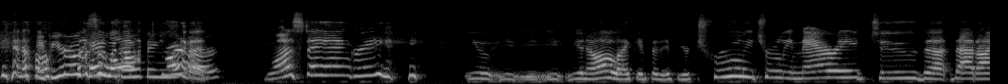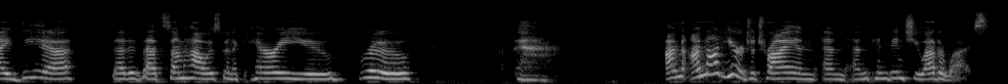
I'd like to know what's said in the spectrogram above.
you know, if you're okay with how things are, you want to stay angry. you, you you you know like if if you're truly truly married to that that idea that that somehow is going to carry you through i'm i'm not here to try and and and convince you otherwise.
